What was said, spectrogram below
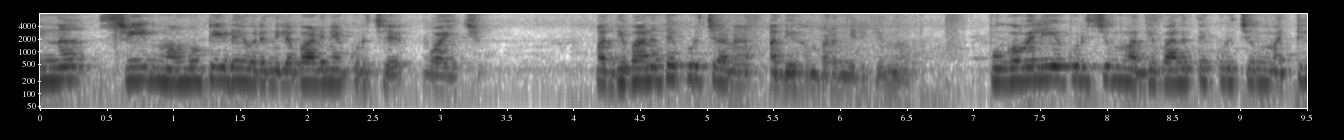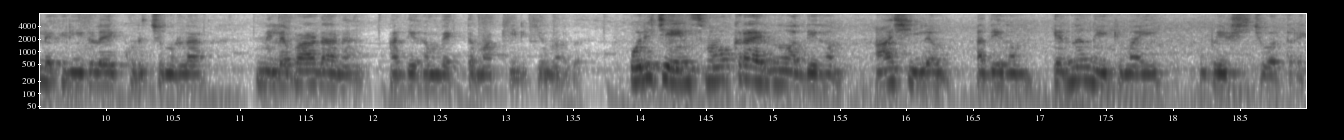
ഇന്ന് ശ്രീ മമ്മൂട്ടിയുടെ ഒരു നിലപാടിനെക്കുറിച്ച് വായിച്ചു. മദ്യപാനത്തെക്കുറിച്ചാണ് അദ്ദേഹം പറഞ്ഞിരിക്കുന്നത്. പുകവലിയെക്കുറിച്ചും മദ്യപാനത്തെക്കുറിച്ചും മറ്റ് ലഹരികളെക്കുറിച്ചുമുള്ള നിലപാടാണ് അദ്ദേഹം വ്യക്തമാക്കിയിരിക്കുന്നത്. ഒരു ചെയിൻ സ്മോക്കറായിരുന്നു അദ്ദേഹം. ആ ശീലം അദ്ദേഹം എന്നേക്കുമായി ഉപേക്ഷിച്ചു അത്രേ.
